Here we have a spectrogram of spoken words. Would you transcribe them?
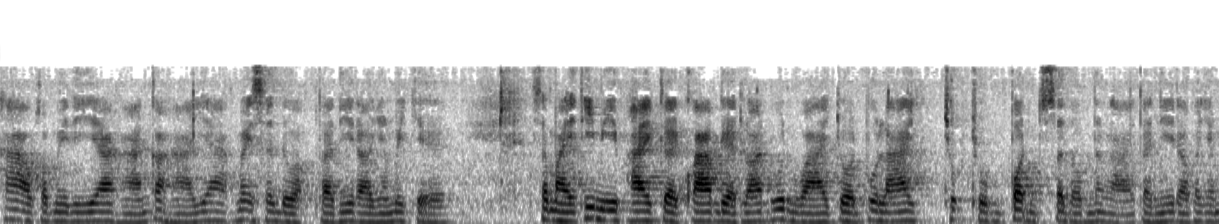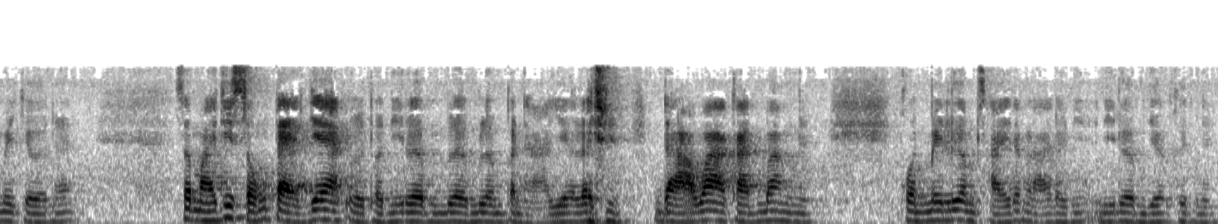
ข้าวก็ไม่ดีอาหารก็หายากไม่สะดวกตอนนี้เรายังไม่เจอ สมัยที่มีภัยเกิดความเดือดร้อนวุ่นวายโจรผู้ร้ายชุกชุมป้นสะดมทั้งหลาย ตอนนี้เราก็ยังไม่เจอนะสมัยที่สงแตกแยกเออตอนนี้เริ่มเริ่มเริ่มปัญหาเยอะเลยด่าว่ากันบ้างเนี่ยคนไม่เลื่อมใสทั้งหลายเลยนี่นี่เริ่มเยอะขึ้นเนี่ย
